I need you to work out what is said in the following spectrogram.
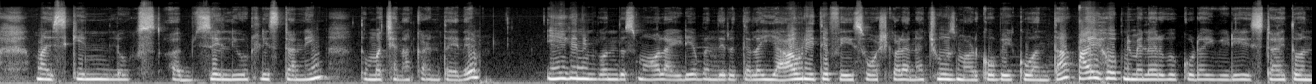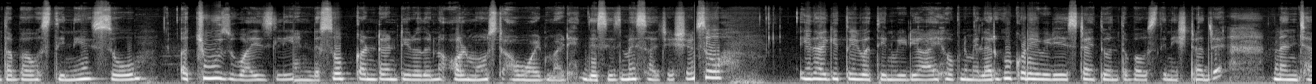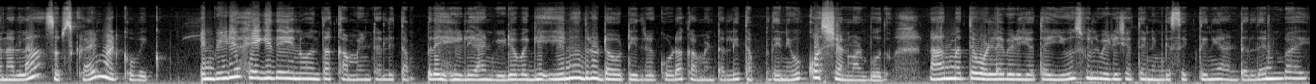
My skin looks absolutely stunning ತುಂಬ ಚೆನ್ನಾಗಿ ಕಾಣ್ತಾ ಇದೆ. ಈಗ ನಿಮ್ಗೊಂದು ಸ್ಮಾಲ್ ಐಡಿಯಾ ಬಂದಿರುತ್ತಲ್ಲ, ಯಾವ ರೀತಿ ಫೇಸ್ ವಾಶ್ಗಳನ್ನು ಚೂಸ್ ಮಾಡ್ಕೋಬೇಕು ಅಂತ. ಐ ಹೋಪ್ ನಿಮ್ಮೆಲ್ಲರಿಗೂ ಕೂಡ ಈ ವಿಡಿಯೋ ಇಷ್ಟ ಆಯಿತು ಅಂತ ಭಾವಿಸ್ತೀನಿ. So choose wisely and soap content ಇರೋದನ್ನು ಆಲ್ಮೋಸ್ಟ್ ಅವಾಯ್ಡ್ ಮಾಡಿ. This is my suggestion so ಇದಾಗಿತ್ತು ಇವತ್ತಿನ ವಿಡಿಯೋ ಐ ಹೋಪ್ ನಿಮ್ಮೆಲ್ಲರಿಗೂ ಕೂಡ ಈ ವಿಡಿಯೋ ಇಷ್ಟ ಆಯಿತು ಅಂತ ಭಾವಿಸ್ತೀನಿ. ಇಷ್ಟ ಆದರೆ ನನ್ನ ಚಾನಲ್ನ ಸಬ್ಸ್ಕ್ರೈಬ್ ಮಾಡ್ಕೋಬೇಕು. ಆ್ಯಂಡ್ ವಿಡಿಯೋ ಹೇಗಿದೆ, ಏನು ಅಂತ ಕಮೆಂಟಲ್ಲಿ ತಪ್ಪದೇ ಹೇಳಿ. ಆ್ಯಂಡ್ ವಿಡಿಯೋ ಬಗ್ಗೆ ಏನಾದರೂ ಡೌಟ್ ಇದ್ದರೂ ಕೂಡ ಕಮೆಂಟಲ್ಲಿ ತಪ್ಪದೆ ನೀವು ಕ್ವಶನ್ ಮಾಡ್ಬೋದು. ನಾನು ಮತ್ತೆ ಒಳ್ಳೆ ವಿಡಿಯೋ ಜೊತೆ ಯೂಸ್ಫುಲ್ ವಿಡಿಯೋ ಜೊತೆ ನಿಮಗೆ ಸಿಗ್ತೀನಿ. Until then bye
